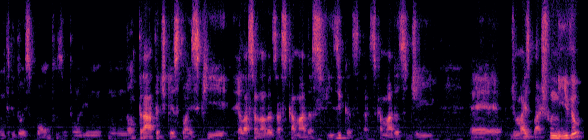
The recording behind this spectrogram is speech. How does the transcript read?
entre dois pontos, então ele não trata de questões que relacionadas às camadas físicas, né, as camadas de, é, de mais baixo nível,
